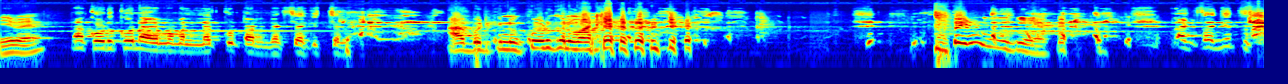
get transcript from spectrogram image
ఏమే? నా కొడుకు నా అమ్మ మన నక్కుంటాను నాకు సహించలే. అప్పటికి నువ్వు కొడుకుని మాట్లాడుతుంటే నాకు సహించలే.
